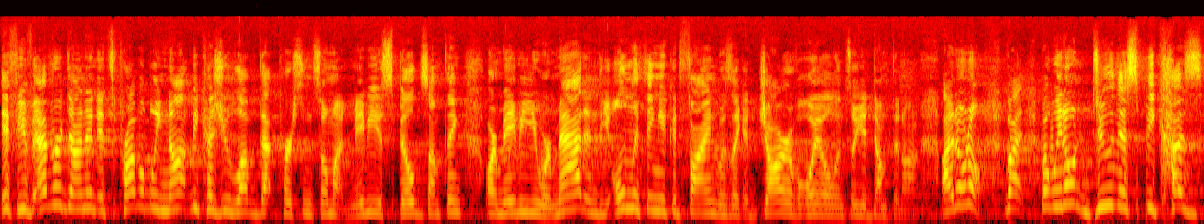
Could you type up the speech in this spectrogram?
If you've ever done it, it's probably not because you loved that person so much. Maybe you spilled something, or maybe you were mad and the only thing you could find was like a jar of oil, and so you dumped it on him. I don't know. But, but we don't do this because,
